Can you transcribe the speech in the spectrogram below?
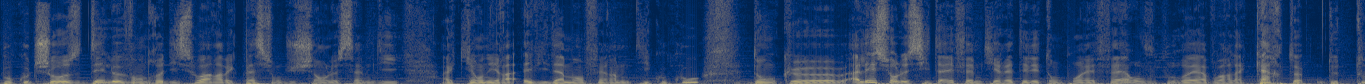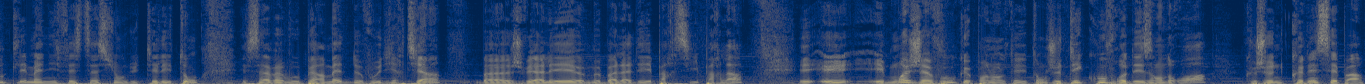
beaucoup de choses dès le vendredi soir avec Passion du Chant le samedi, à qui on ira évidemment faire un petit coucou. Donc euh, allez sur le site afm-téléthon.fr où vous pourrez avoir la carte de toutes les manifestations du Téléthon et ça va vous permettre de vous dire tiens, bah, je vais aller euh, me balader par-ci, par-là. Et, et, et moi j'avoue que pendant le Téléthon, je découvre des endroits que je ne connaissais pas.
